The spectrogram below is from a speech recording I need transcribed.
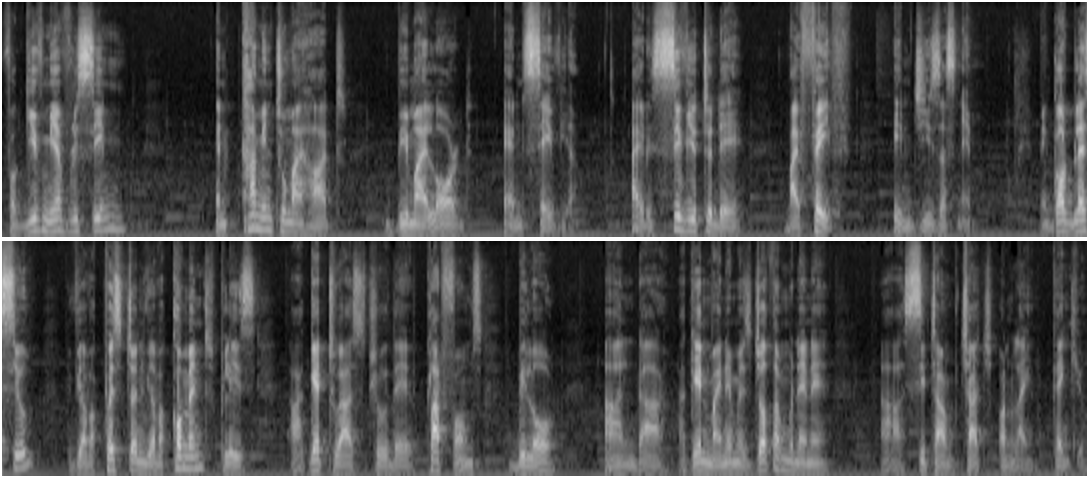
Forgive me every sin and come into my heart. Be my Lord and Savior. I receive you today by faith in Jesus' name. May God bless you. If you have a question, if you have a comment, please uh, get to us through the platforms below. And uh, again, my name is Jotham Munene, uh, CITAM Church Online. Thank you.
